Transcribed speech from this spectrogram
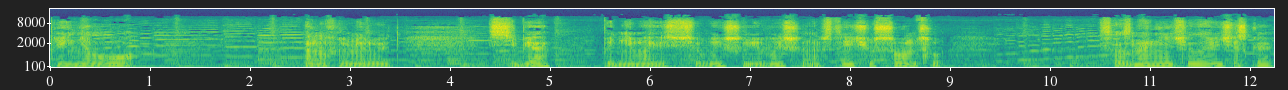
приняло. Оно формирует себя, поднимаясь все выше и выше навстречу солнцу. Сознание человеческое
